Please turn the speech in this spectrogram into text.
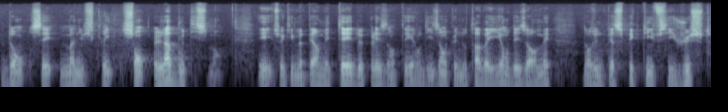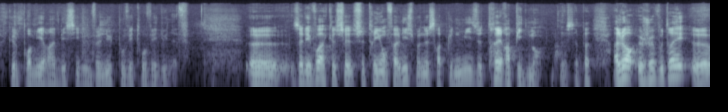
dont ces manuscrits sont l'aboutissement. Et ce qui me permettait de plaisanter en disant que nous travaillions désormais dans une perspective si juste que le premier imbécile venu pouvait trouver du neuf. Euh, vous allez voir que ce, triomphalisme ne sera plus de mise très rapidement. Alors, je voudrais euh,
